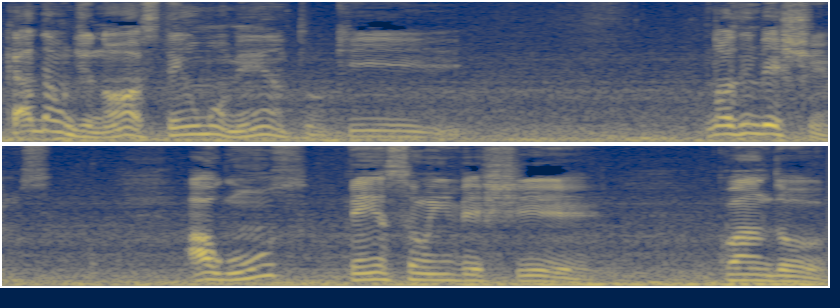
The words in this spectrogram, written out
Cada um de nós tem um momento que nós investimos. Alguns pensam em investir quando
